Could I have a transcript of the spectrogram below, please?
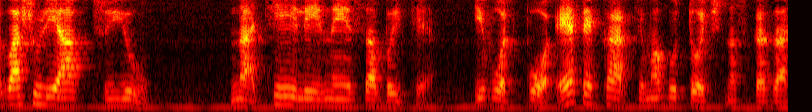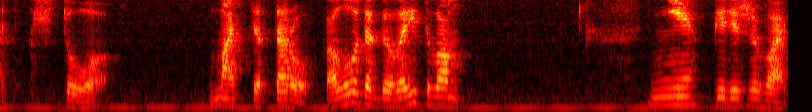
вашу реакцию на те или иные события. И вот по этой карте могу точно сказать, что мастер Таро колода говорит вам не переживать.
